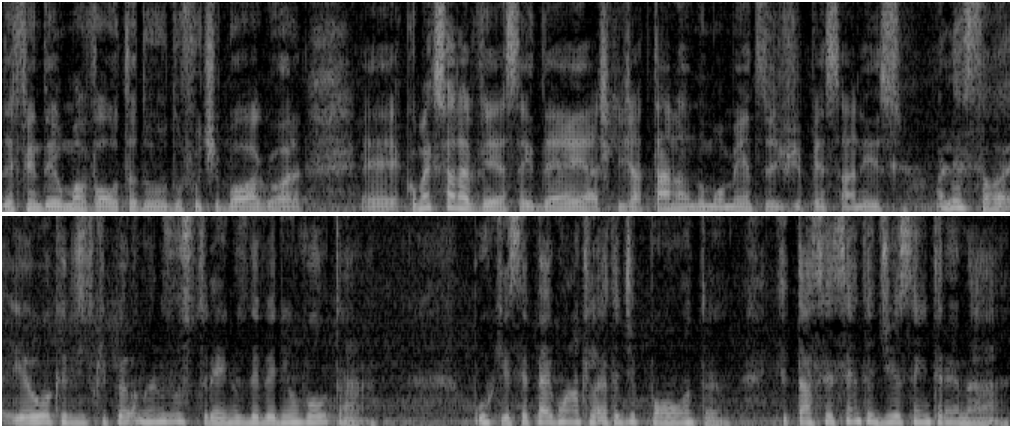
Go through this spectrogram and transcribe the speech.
defender uma volta do, do futebol agora. É, como é que a senhora vê essa ideia? Acho que já está no momento de pensar nisso? Olha só, eu acredito que pelo menos os treinos deveriam voltar. Porque você pega um atleta de ponta que está 60 dias sem treinar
